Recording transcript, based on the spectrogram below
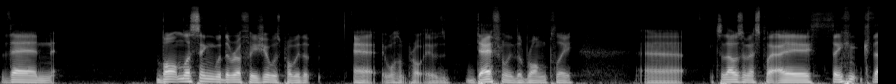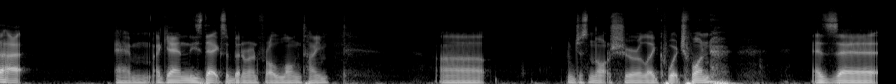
then bottomlessing with the Rafflesia was probably the. Uh, it wasn't probably. It was definitely the wrong play. Uh, so that was a misplay. I think that. Um, again, these decks have been around for a long time. Uh, I'm just not sure like which one is uh,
